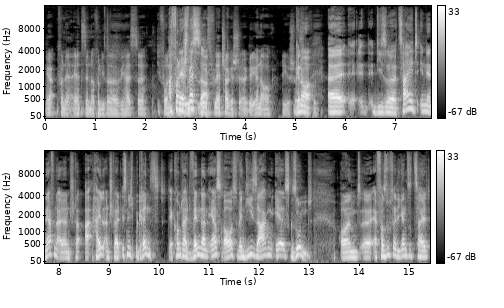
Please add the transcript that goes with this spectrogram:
Ja, von der Ärztin da, von dieser, wie heißt sie? Die von, Ach, von, von der Louis, Schwester. Louis Fletcher, äh, genau. Die Schwester. Genau. Äh, diese Zeit in der Nervenheilanstalt ist nicht begrenzt. Der kommt halt, wenn dann erst raus, wenn die sagen, er ist gesund. Und äh, er versucht da die ganze Zeit,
